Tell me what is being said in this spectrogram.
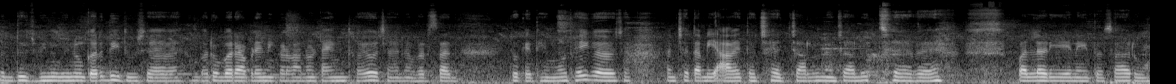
બધું જ ભીનું ભીનું કરી દીધું છે હવે. બરાબર આપણે નીકળવાનો ટાઈમ થયો છે અને વરસાદ તો કે ધીમો થઈ ગયો છે. અને છતાં બી આવે તો છે ચાલુ ને ચાલુ જ છે હવે. પલળીએ નહીં તો સારું.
